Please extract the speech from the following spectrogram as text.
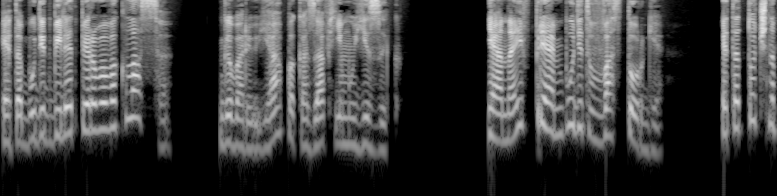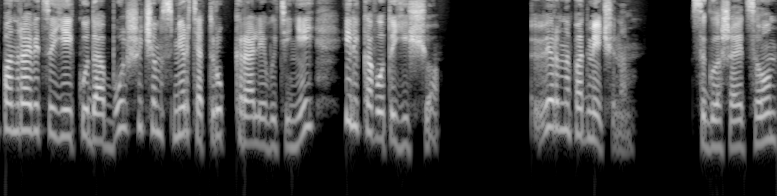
Это будет билет первого класса, говорю я, показав ему язык. И она и впрямь будет в восторге. Это точно понравится ей куда больше, чем смерть от рук королевы теней или кого-то еще. Верно подмечено, соглашается он,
